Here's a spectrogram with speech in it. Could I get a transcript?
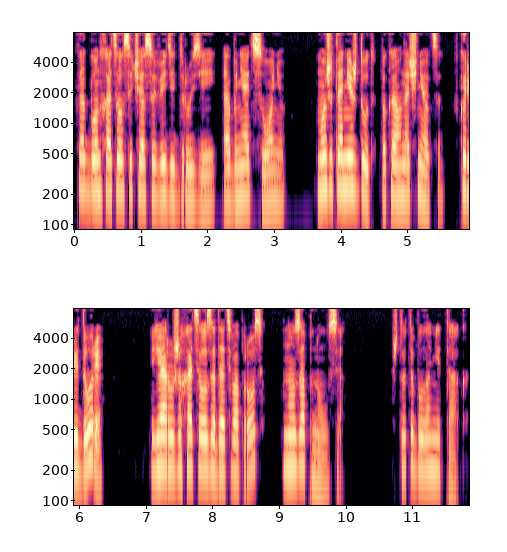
Как бы он хотел сейчас увидеть друзей, обнять Соню. Может, они ждут, пока он начнется. В коридоре? Яр уже хотел задать вопрос, но запнулся. Что-то было не так.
